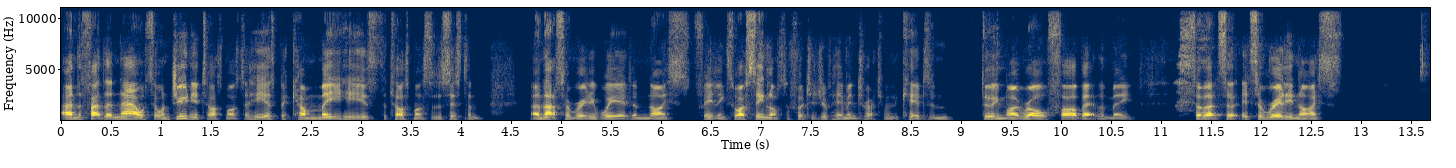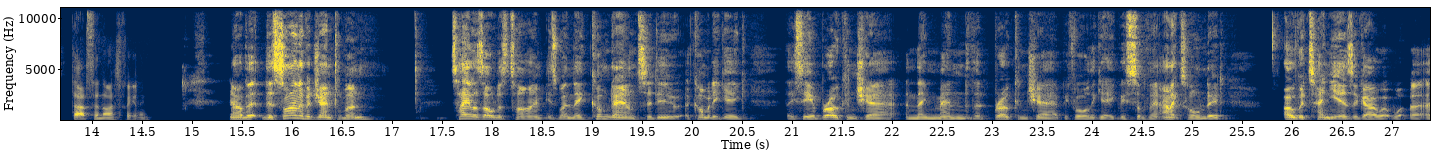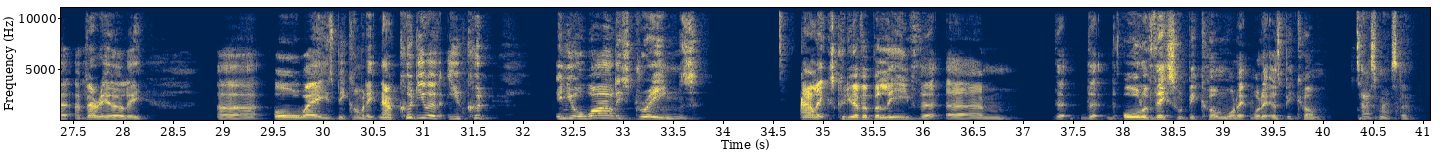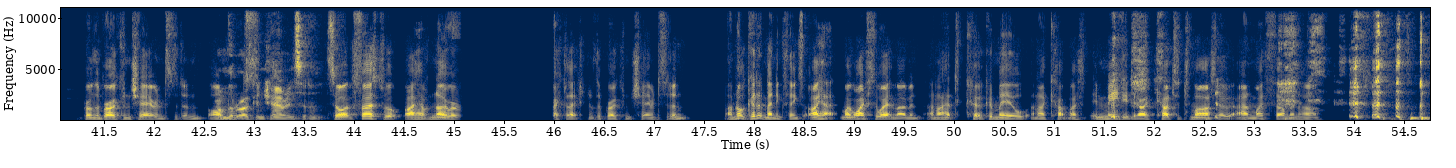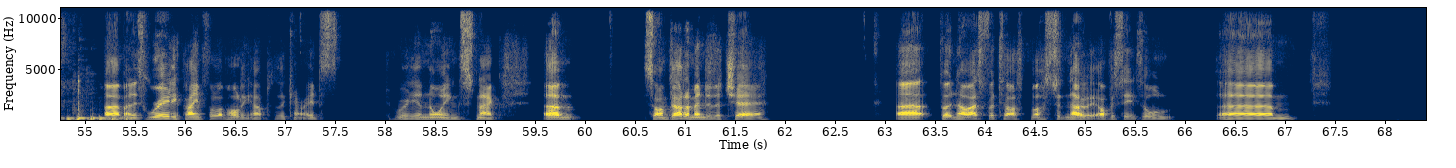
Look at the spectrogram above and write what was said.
and the fact that now, so on Junior Taskmaster, he has become me. He is the Taskmaster's assistant, and that's a really weird and nice feeling. So I've seen lots of footage of him interacting with the kids and doing my role far better than me. So that's a it's a really nice that's a nice feeling. Now, the, the sign of a gentleman, Taylor's oldest time, is when they come down to do a comedy gig. They see a broken chair and they mend the broken chair before the gig. This is something Alex Horne did over 10 years ago at a, a very early uh, Always Be Comedy. Now, could you have, you could, in your wildest dreams, Alex, could you ever believe that um, that that all of this would become what it what it has become, Taskmaster? From the broken chair incident. Onwards. From the broken chair incident. So, first of all, I have no recollection of the broken chair incident. I'm not good at mending things. I had, my wife's away at the moment, and I had to cook a meal, and I cut my immediately. I cut a tomato and my thumb in half, um, and it's really painful. I'm holding it up to the camera. It's really annoying snag. Um, so I'm glad I mended a chair. Uh, but no, as for Taskmaster, no. Obviously, it's all um,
